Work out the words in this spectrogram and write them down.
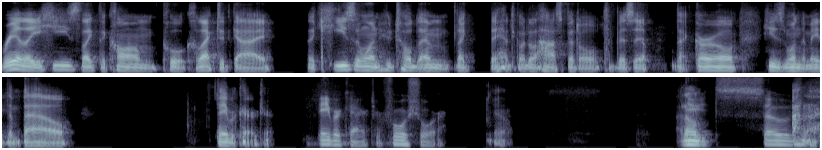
really, he's like the calm, cool, collected guy. Like he's the one who told them like they had to go to the hospital to visit that girl. He's the one that made them bow. Favorite character. favorite character for sure Yeah. I don't. Dude, so I don't.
